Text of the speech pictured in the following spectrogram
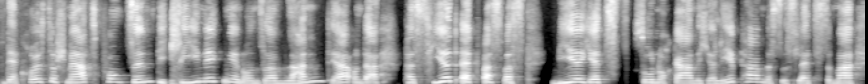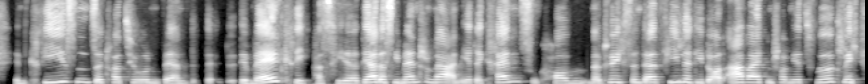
der größte Schmerzpunkt sind die Kliniken in unserem Land, ja, und da passiert etwas, was wir jetzt so noch gar nicht erlebt haben. Das ist das letzte Mal in Krisensituationen während dem Weltkrieg passiert, ja, dass die Menschen da an ihre Grenzen kommen. Natürlich sind da viele, die dort arbeiten, schon jetzt wirklich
